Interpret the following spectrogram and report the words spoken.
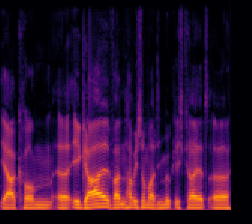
ja komm, äh, egal, wann habe ich nochmal die Möglichkeit, äh,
